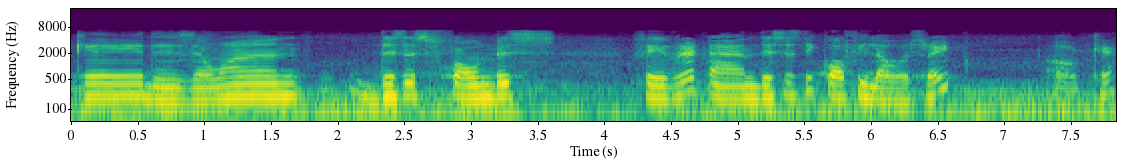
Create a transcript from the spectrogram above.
Okay, this is the one. This is Founder's favorite, and this is the coffee lovers, right? Okay.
